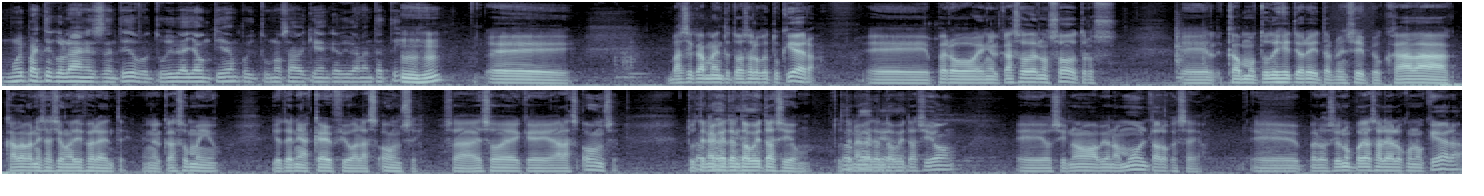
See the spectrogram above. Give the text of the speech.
muy, particular en ese sentido, porque tú vives allá un tiempo y tú no sabes quién es que vive delante de ti. Eh, básicamente tú haces lo que tú quieras. Eh, pero en el caso de nosotros, eh, como tú dijiste ahorita al principio, cada, cada organización es diferente. En el caso mío, yo tenía curfew a las 11. O sea, eso es que a las 11 tú tenías que estar en tu habitación. Tú tenías que estar en tu habitación. Eh, o si no, había una multa o lo que sea. Eh, pero si uno podía salir a lo que uno quiera.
